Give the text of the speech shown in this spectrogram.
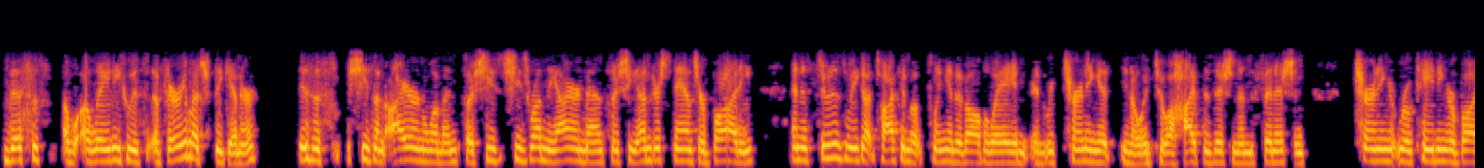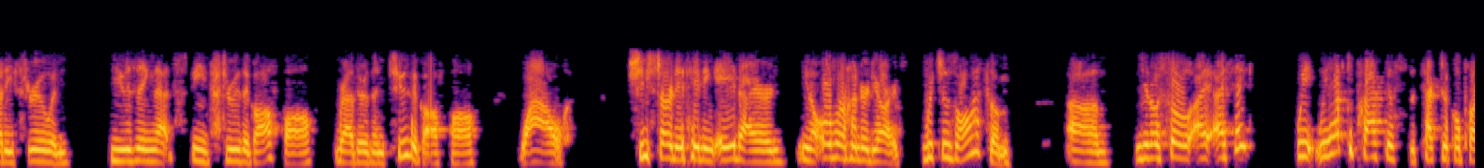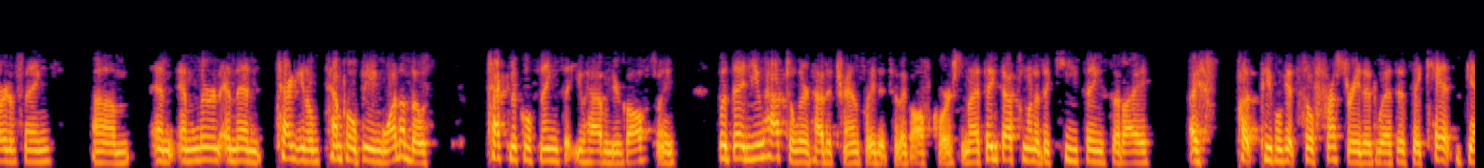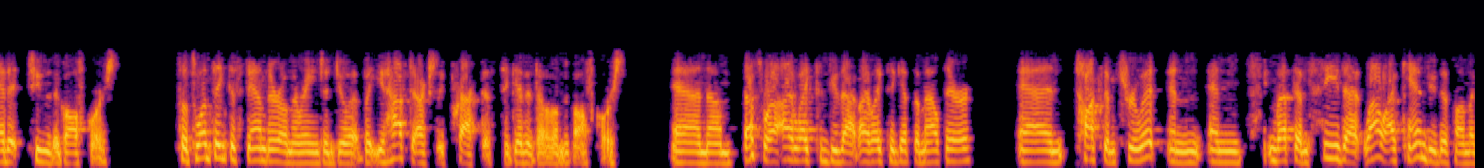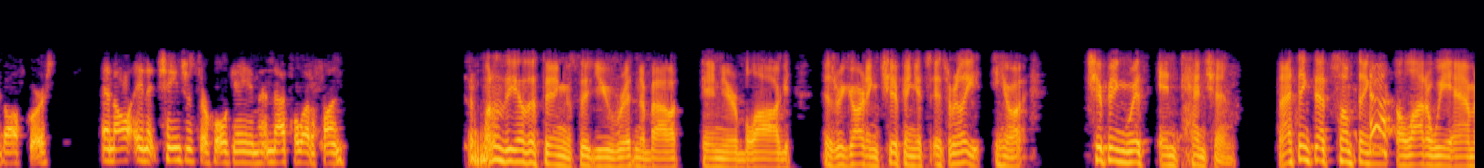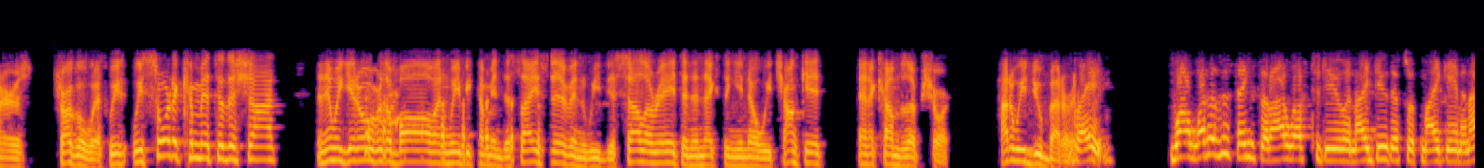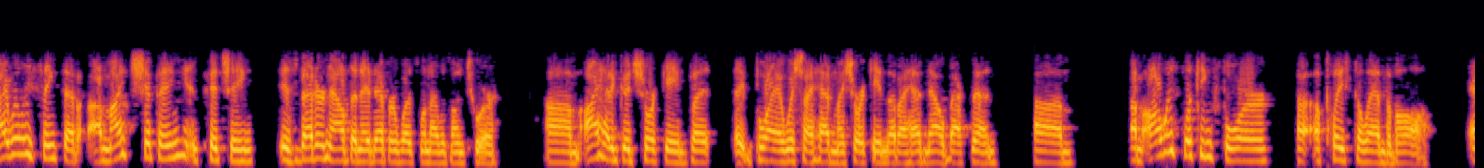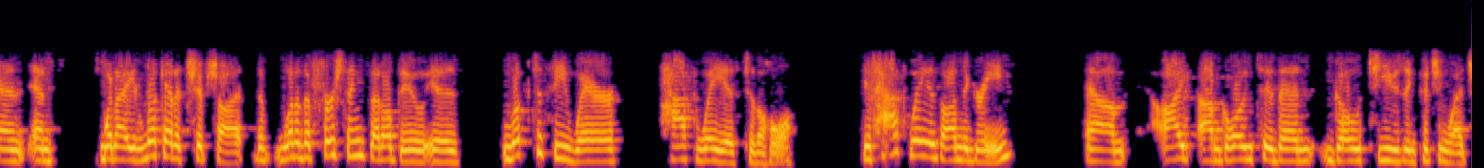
this is a, a lady who is a very much beginner is a, she's an iron woman. So she's, she's run the Ironman. So she understands her body. And as soon as we got talking about swinging it all the way and, and returning it, you know, into a high position in the finish and turning it, rotating her body through and using that speed through the golf ball rather than to the golf ball, wow, she started hitting eight iron, you know, over 100 yards, which is awesome. Um, you know, so I, I think we, we have to practice the technical part of things, um, and, and learn, and then, you know, tempo being one of those technical things that you have in your golf swing. But then you have to learn how to translate it to the golf course. And I think that's one of the key things that I, I put people get so frustrated with is they can't get it to the golf course. So it's one thing to stand there on the range and do it, but you have to actually practice to get it out on the golf course. And um, that's where I like to do that. I like to get them out there and talk them through it and and let them see that wow, I can do this on the golf course. And all and it changes their whole game and that's a lot of fun. One of the other things that you've written about in your blog is regarding chipping. It's it's really, you know, chipping with intention. And I think that's something yeah. a lot of we amateurs struggle with. We we sort of commit to the shot, and then we get over the ball and we become indecisive and we decelerate, and the next thing you know, we chunk it and it comes up short. How do we do better? Right. Well, one of the things that I love to do, and I do this with my game, and I really think that uh, my chipping and pitching is better now than it ever was when I was on tour. Um, I had a good short game, but uh, boy, I wish I had my short game that I had now back then. Um, I'm always looking for a, a place to land the ball. And, and when I look at a chip shot, the, one of the first things that I'll do is look to see where halfway is to the hole. If halfway is on the green, um, I, I'm going to then go to using pitching wedge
